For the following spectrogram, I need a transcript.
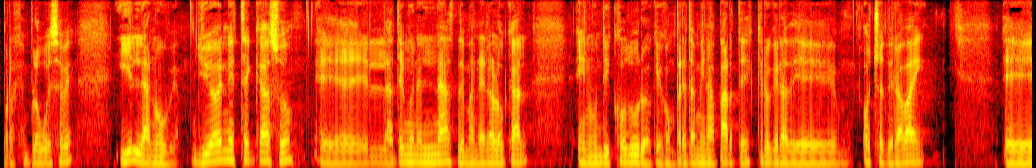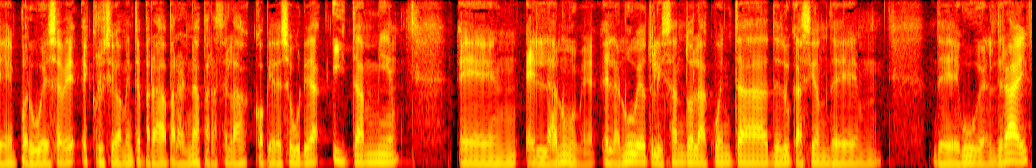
por ejemplo USB, y en la nube. Yo en este caso eh, la tengo en el NAS de manera local en un disco duro que compré también aparte, creo que era de 8 terabytes, eh, por USB exclusivamente para, para, el NAS, para hacer las copias de seguridad y también en, en la nube, en la nube utilizando la cuenta de educación de de Google Drive,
